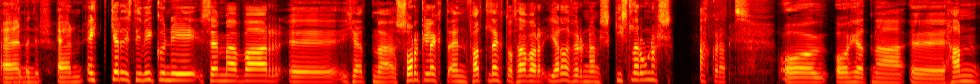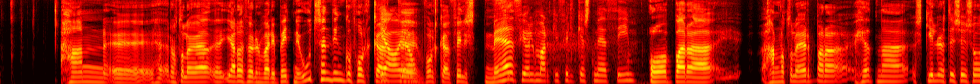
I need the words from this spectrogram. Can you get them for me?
En, en eitt gerðist í vikunni sem var uh, hérna sorglegt en fallegt og það var jarðaförun hans Gíslarúnars Akkurat. og, og hérna uh, hann hann, uh, náttúrulega jarðaförun var í beinni útsendingu fólk að, fylgst með. Fjölmarki fylgjast með því. og bara hann náttúrulega er bara hérna skilur þetta sig svo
